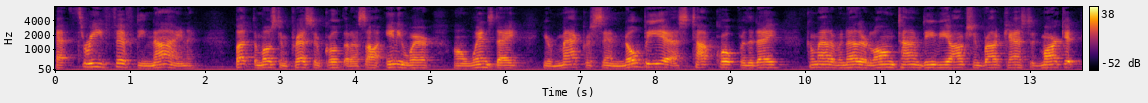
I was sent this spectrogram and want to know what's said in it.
at 359. But the most impressive quote that I saw anywhere on Wednesday, your Macrocin no BS top quote for the day, come out of another long-time DV auction broadcasted market,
